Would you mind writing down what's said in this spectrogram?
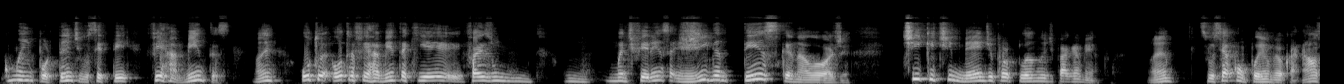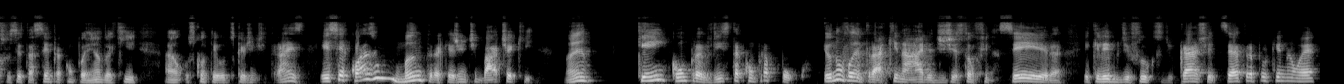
como é importante você ter ferramentas? Né? Outra, outra ferramenta que é, faz um, um, uma diferença gigantesca na loja: ticket médio por plano de pagamento. Né? Se você acompanha o meu canal, se você está sempre acompanhando aqui uh, os conteúdos que a gente traz, esse é quase um mantra que a gente bate aqui. Né? Quem compra à vista compra pouco. Eu não vou entrar aqui na área de gestão financeira, equilíbrio de fluxo de caixa, etc., porque não é,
